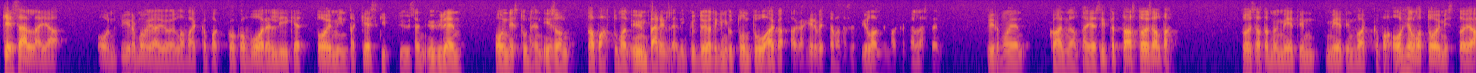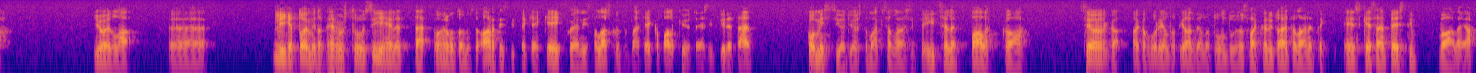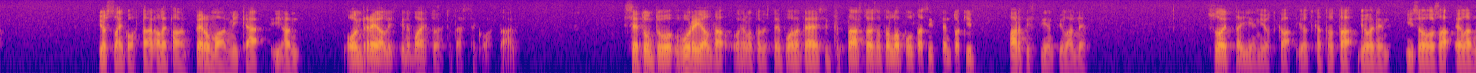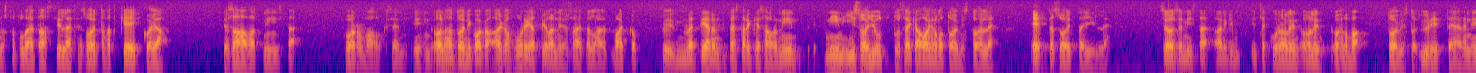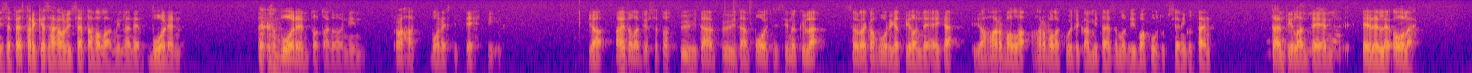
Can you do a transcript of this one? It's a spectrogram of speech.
kesällä ja on firmoja, joilla vaikkapa koko vuoden liiketoiminta keskittyy sen yhden onnistuneen ison tapahtuman ympärille, niin kyllä jotenkin niin tuntuu aika, aika hirvittävältä se tilanne vaikka tällaisten firmojen kannalta. Ja sitten taas toisaalta, toisaalta mä mietin, mietin vaikkapa ohjelmatoimistoja, joilla ö, liiketoiminta perustuu siihen, että ohjelmatoimiston artistit tekee keikkoja, niistä laskutetaan keikkapalkkioita ja sitten pidetään komissiot, joista maksellaan sitten itselle palkkaa. Se on aika, aika hurjalta tilanteelta tuntuu, jos vaikka nyt ajatellaan, että ensi kesän vaaleja jossain kohtaan aletaan perumaan, mikä ihan on realistinen vaihtoehto tässä kohtaan. Se tuntuu hurjalta ohjelmatoimistojen puolelta ja sitten taas toisaalta lopulta sitten toki artistien tilanne, soittajien, jotka, jotka tota, joiden iso osa elannosta tulee taas sillä, että he soittavat keikkoja ja saavat niistä korvauksen, niin onhan toi niin aika, aika hurja tilanne, jos ajatellaan, että vaikka mä tiedän, että festarikesä on niin, niin iso juttu sekä ohjelmatoimistoille että soittajille. Se on se, mistä ainakin itse kun olin, olin ohjelmatoimistoyrittäjänä, niin se festarikesä oli se tavallaan, millä ne vuoden, vuoden tota noin, niin rahat monesti tehtiin. Ja ajatellaan, että jos se tuosta pyyhitään, pyyhitään pois, niin siinä on kyllä se on aika hurja tilanne, eikä ja harvalla, harvalla kuitenkaan mitään semmoisia vakuutuksia niin kuin tämän, tämän tilanteen edelle ole.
